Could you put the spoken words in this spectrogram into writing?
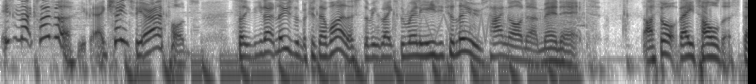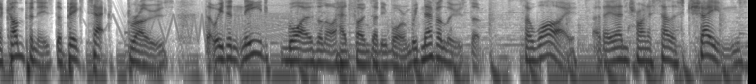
Isn't that clever? You get chains for your AirPods so you don't lose them because they're wireless. That makes them really easy to lose. Hang on a minute. I thought they told us, the companies, the big tech bros, that we didn't need wires on our headphones anymore and we'd never lose them. So why are they then trying to sell us chains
